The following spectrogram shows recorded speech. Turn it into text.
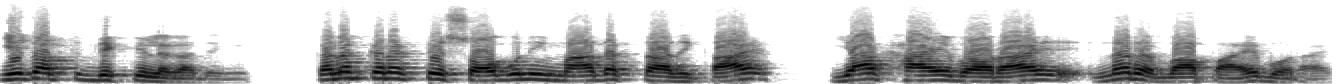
ये तो आप तो देखते लगा देंगे। कनक कनक ते सौगुनी मादक ताधिकाय या खाए बोराए नर वा पाए बोराए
